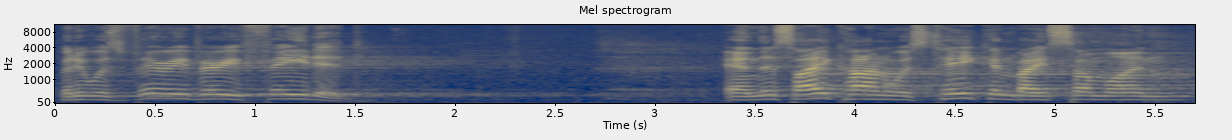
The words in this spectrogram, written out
but it was very, very faded. And this icon was taken by someone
